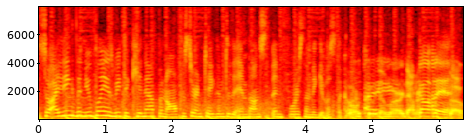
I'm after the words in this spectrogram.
So I think the new plan is we have to kidnap an officer and take them to the impound and force them to give us the car. Well, two of them are down got it. so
